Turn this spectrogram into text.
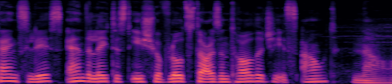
Thanks, Liz. And the latest issue of Lodestars Anthology is out now.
